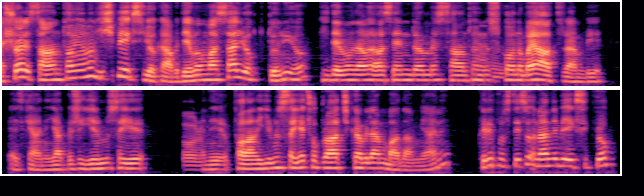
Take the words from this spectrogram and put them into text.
ya şöyle San Antonio'nun hiçbir eksiği yok abi. Devin Vassell yoktu dönüyor. Ki Devin Vassell'in dönmesi San Antonio Hı hı. skorunu bayağı artıran bir etken. Yani yaklaşık 20 sayı Doğru. Hani falan 20 sayıya çok rahat çıkabilen bir adam yani. Clippers'ta ise önemli bir eksik yok.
